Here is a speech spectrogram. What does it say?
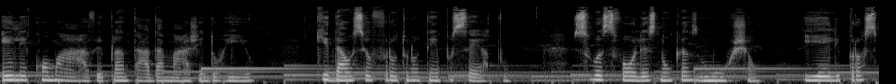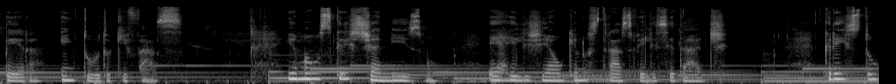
Ele é como a árvore plantada à margem do rio, que dá o seu fruto no tempo certo. Suas folhas nunca murcham e ele prospera em tudo o que faz. Irmãos, cristianismo é a religião que nos traz felicidade. Cristo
